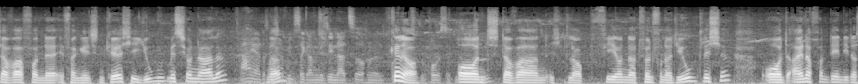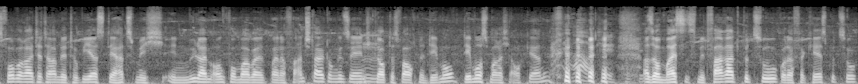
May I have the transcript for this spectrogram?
Da war von der evangelischen Kirche Jugendmissionale. Ah ja, das Ja. habe ich auf Instagram gesehen, da hat es auch eine Foto Genau. gepostet. Und da waren, ich glaube, 400, 500 Jugendliche. Und einer von denen, die das vorbereitet haben, der Tobias, der hat mich in Mülheim irgendwo mal bei, bei einer Veranstaltung gesehen. Ich glaube, das war auch eine Demo. Demos mache ich auch gerne. Ah, okay. Also meistens mit Fahrradbezug oder Verkehrsbezug.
